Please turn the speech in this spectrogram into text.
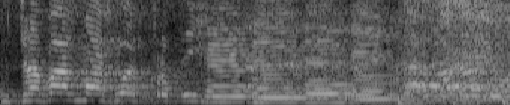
o trabalho mais leve para ti. Afonsinho,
